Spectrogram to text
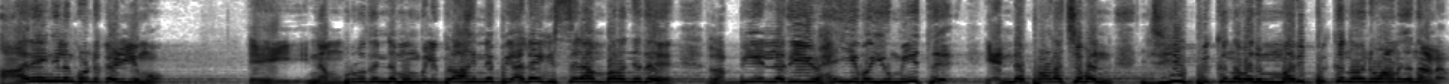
ആരെങ്കിലും കൊണ്ട് കഴിയുമോ? ഏയ് നമ്രൂദിന്റെ മുമ്പിൽ ഇബ്രാഹിം നബി അലൈഹി ഇസ്ലാം പറഞ്ഞത് റബ്ബി മീത്ത് എന്റെ പടച്ചവൻ ജീവിപ്പിക്കുന്നവനും മരിപ്പിക്കുന്നവനുമാണ് എന്നാണ്.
